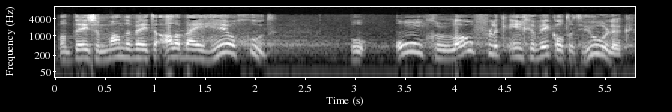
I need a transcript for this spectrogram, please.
Want deze mannen weten allebei heel goed ongelooflijk ingewikkeld het huwelijk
